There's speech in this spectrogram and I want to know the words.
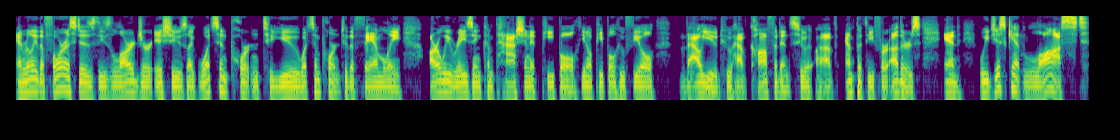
and really the forest is these larger issues like what's important to you, what's important to the family, are we raising compassionate people, you know, people who feel valued, who have confidence, who have empathy for others. And we just get lost,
